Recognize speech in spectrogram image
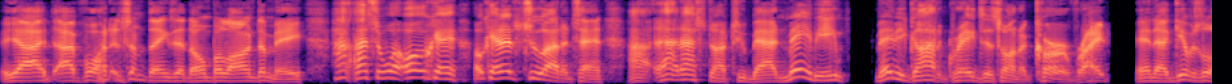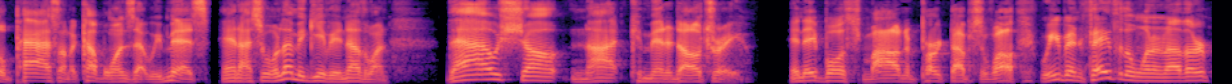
yeah, I, have wanted some things that don't belong to me. I, I said, Well, okay, okay, that's two out of 10. Uh, that, that's not too bad. Maybe, maybe God grades us on a curve, right? and uh, give us a little pass on a couple ones that we miss. And I said, Well, let me give you another one. Thou shalt not commit adultery. And they both smiled and perked up. And said, "Well, we've been faithful to one another.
